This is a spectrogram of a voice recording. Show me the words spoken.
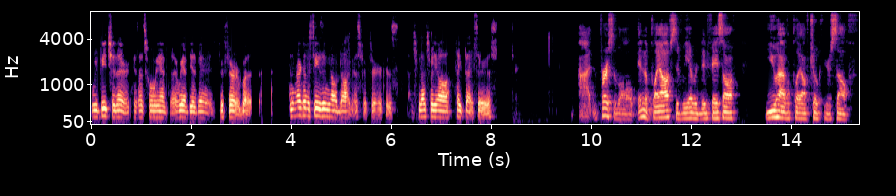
we beat you there because that's when we have the we have the advantage for sure. But in the regular season, y'all dog us for sure because that's that's when y'all take that serious. Uh, first of all, in the playoffs, if we ever did face off, you have a playoff choke for yourself.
